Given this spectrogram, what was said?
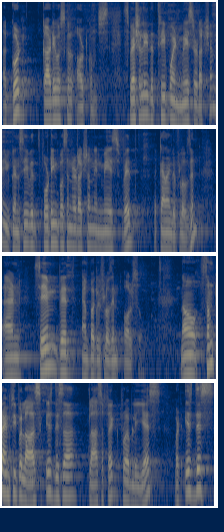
a good cardiovascular outcomes, especially the three-point MACE reduction. You can see with 14% reduction in MACE with the canagliflozin, and same with empagliflozin also. Now, sometimes people ask, is this a class effect? Probably yes. But is this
